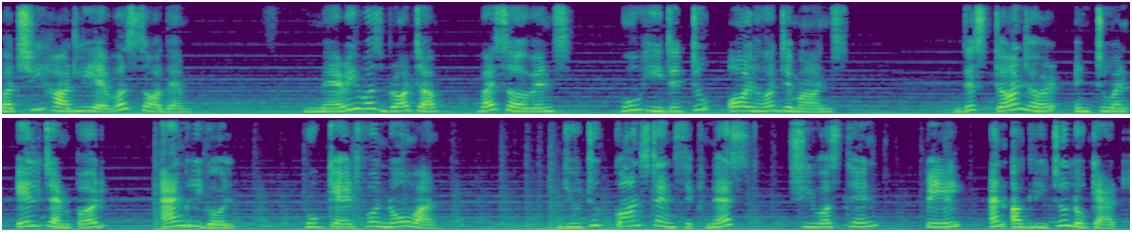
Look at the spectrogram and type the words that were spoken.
but she hardly ever saw them. Mary was brought up by servants who heeded to all her demands. This turned her into an ill tempered, angry girl who cared for no one. Due to constant sickness, she was thin, pale, and ugly to look at.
